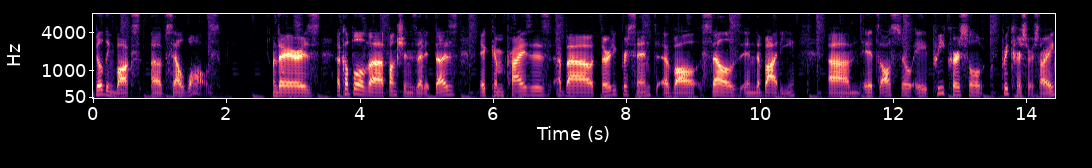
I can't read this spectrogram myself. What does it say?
building blocks of cell walls. There's a couple of uh, functions that it does. It comprises about 30% of all cells in the body. Um, it's also a precursor, precursor, sorry,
